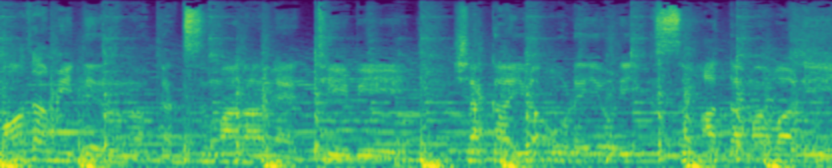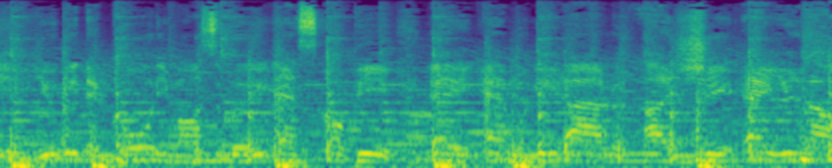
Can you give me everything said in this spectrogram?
まだ見てるのかつまらねえ。TV 社会は俺よりクソ頭悪い指で氷回す。VSOP AMERICA You know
